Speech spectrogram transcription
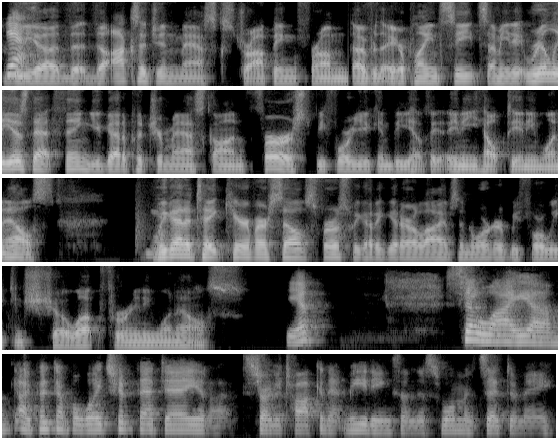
Yeah. The, uh, the the oxygen masks dropping from over the airplane seats. I mean, it really is that thing. You got to put your mask on first before you can be of any help to anyone else yeah. we got to take care of ourselves first we got to get our lives in order before we can show up for anyone else yep so I um, I picked up a white chip that day and I started talking at meetings and this woman said to me,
